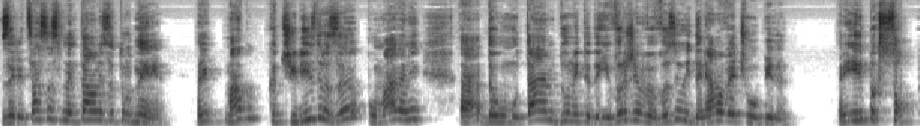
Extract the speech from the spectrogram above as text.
за лица с ментални затруднения. Нали, малко като че ли израза помага ни а, да умотаем думите, да ги вържем във възел и да няма вече обида. Нали, или пък СОП.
